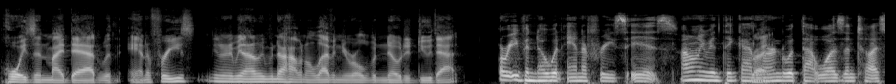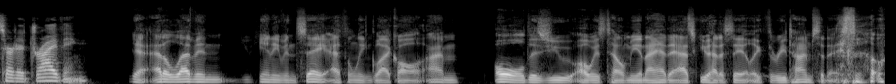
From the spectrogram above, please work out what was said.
poison my dad with antifreeze you know what i mean i don't even know how an 11 year old would know to do that Or even know what antifreeze is. I don't even think I Right. learned what that was until I started driving. yeah at 11 you can't even say ethylene glycol i'm old as you always tell me and i had to ask you how to say it like three times today so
